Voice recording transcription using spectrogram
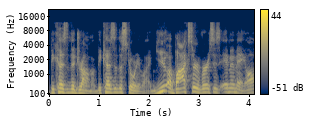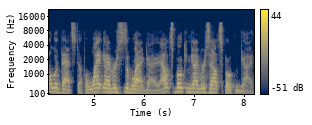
Because of the drama because of the storyline. You a boxer versus mma all of that stuff. A white guy versus a black guy outspoken guy versus outspoken guy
